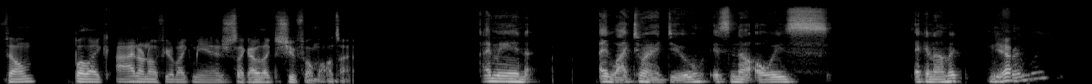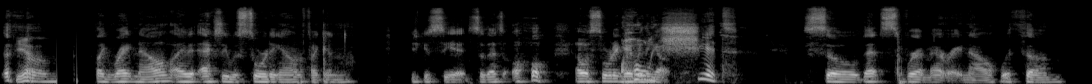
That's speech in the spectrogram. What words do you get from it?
film, but like I don't know if you're like me and it's just like I would like to shoot film all the time. I mean, I like to when I do. It's not always economic Yeah. friendly. Yeah. um, like right now, I actually was sorting out if I can, you can see it. So that's all. I was sorting everything Holy out. shit! so that's where I'm at right now with um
